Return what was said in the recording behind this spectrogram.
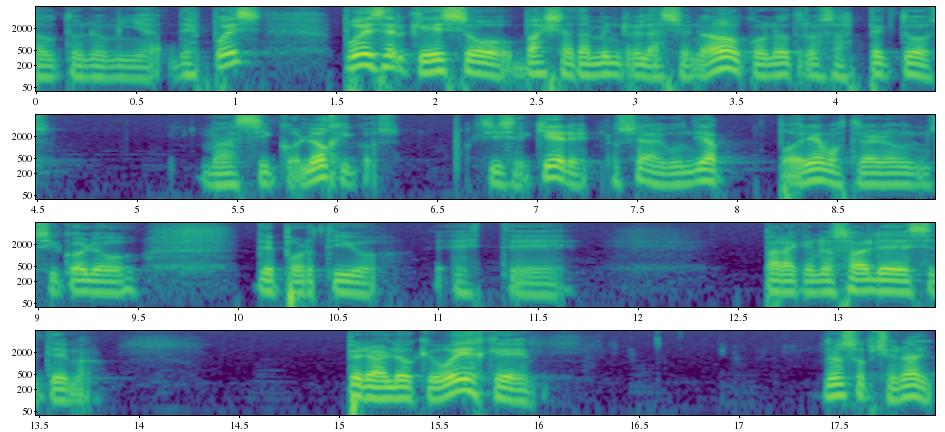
autonomía. Después puede ser que eso vaya también relacionado con otros aspectos más psicológicos, si se quiere. No sé, algún día podríamos traer a un psicólogo deportivo este, para que nos hable de ese tema. Pero a lo que voy es que no es opcional.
